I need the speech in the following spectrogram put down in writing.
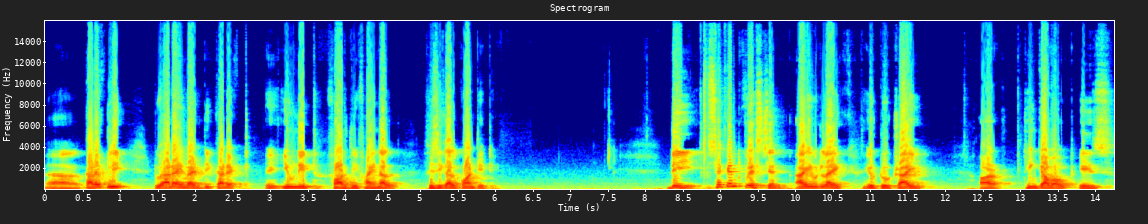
uh, correctly to arrive at the correct uh, unit for the final physical quantity. The second question I would like you to try or think about is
